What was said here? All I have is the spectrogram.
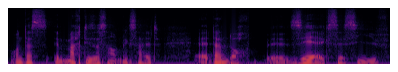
Und das macht dieser Soundmix halt äh, dann doch äh, sehr exzessiv.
